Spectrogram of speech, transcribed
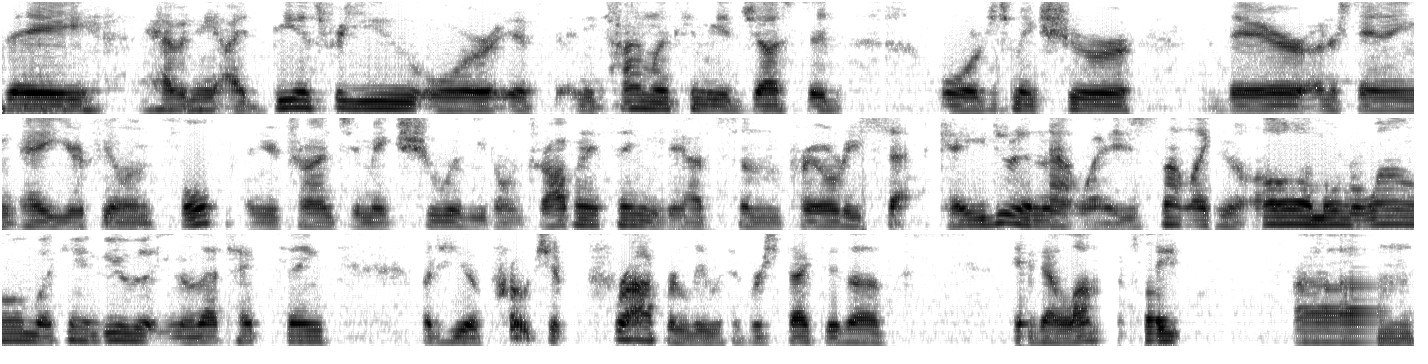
they have any ideas for you or if any timelines can be adjusted or just make sure they're understanding, hey, you're feeling full and you're trying to make sure that you don't drop anything. You have some priorities set. Okay. You do it in that way. It's not like, you know, oh, I'm overwhelmed. I can't do that, you know, that type of thing. But if you approach it properly with the perspective of, hey, I've got a lot on my plate, um,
